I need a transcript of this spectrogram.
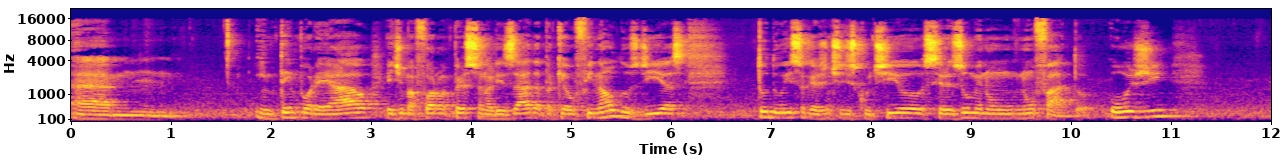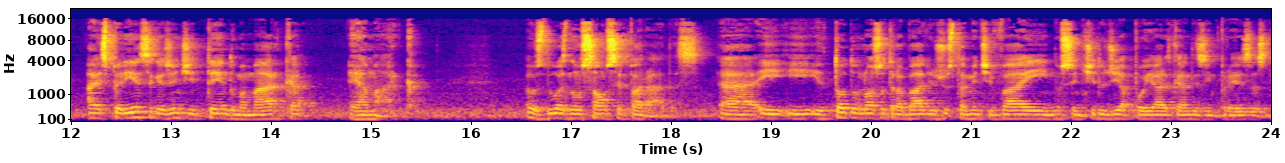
um, em tempo real e de uma forma personalizada, porque ao final dos dias tudo isso que a gente discutiu se resume num, num fato. Hoje, a experiência que a gente tem de uma marca é a marca as duas não são separadas. Uh, e, e, todo o nosso trabalho justamente vai no sentido de apoiar as grandes empresas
